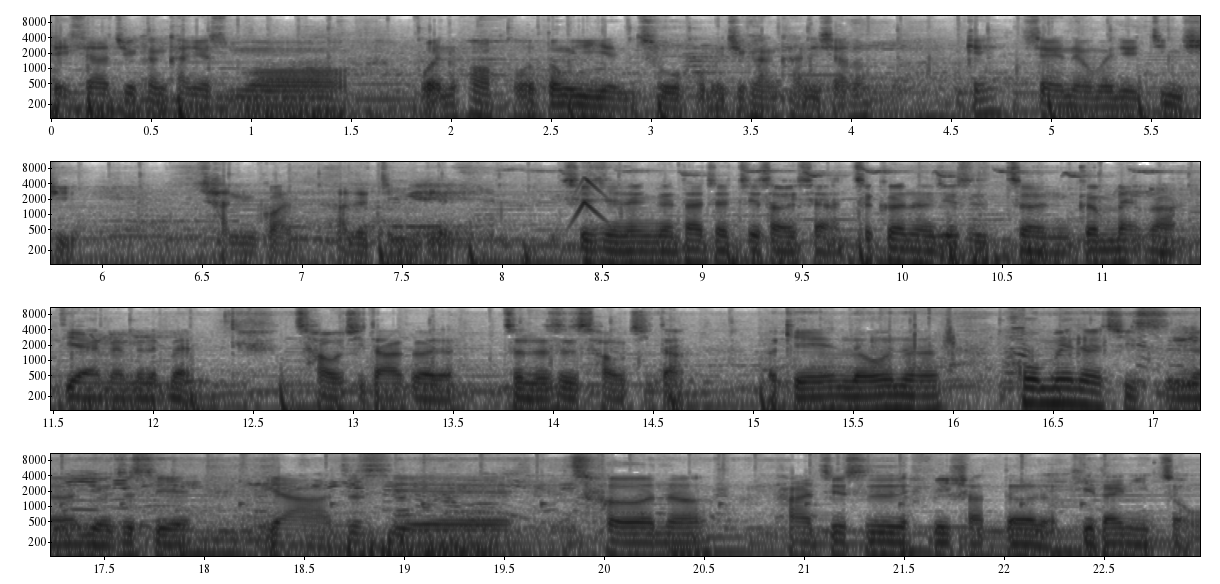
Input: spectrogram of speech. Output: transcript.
等下去看看有什么文化活动与演出，我们去看看一下咯。OK，现在呢，我们就进去参观它的景点。谢谢，能，跟大家介绍一下，这个呢就是整个 map 啊，DMM 的 map，超级大个的，真的是超级大。OK，然后呢，后面呢其实呢有这些呀，这些车呢，它就是 free shuttle 的，可以带你走。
